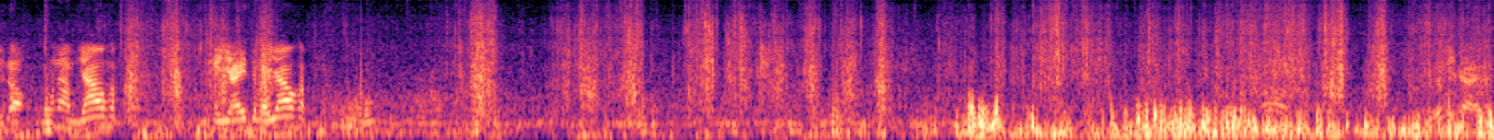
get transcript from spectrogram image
พี่น้องห้องน้ำยาวครับ ไม่ใหญ่แต่ว่ายาวครับ เหลือไม่ได้ครับ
